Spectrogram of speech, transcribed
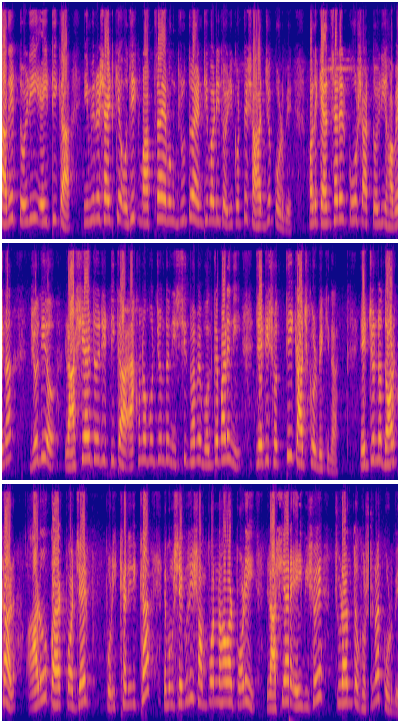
তাদের তৈরি এই টিকা ইমিউনোসাইটকে অধিক মাত্রায় এবং দ্রুত অ্যান্টিবডি তৈরি করতে সাহায্য করবে। ফলে ক্যান্সারের কোষ আর তৈরি হবে না। যদিও রাশিয়ায় তৈরি টিকা এখনও পর্যন্ত নিশ্চিতভাবে বলতে পারেনি যে এটি সত্যিই কাজ করবে কিনা। এর জন্য দরকার আরও কয়েক পর্যায়ের পরীক্ষা নিরীক্ষা এবং সেগুলি সম্পন্ন হওয়ার পরেই রাশিয়া এই বিষয়ে চূড়ান্ত ঘোষণা করবে।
